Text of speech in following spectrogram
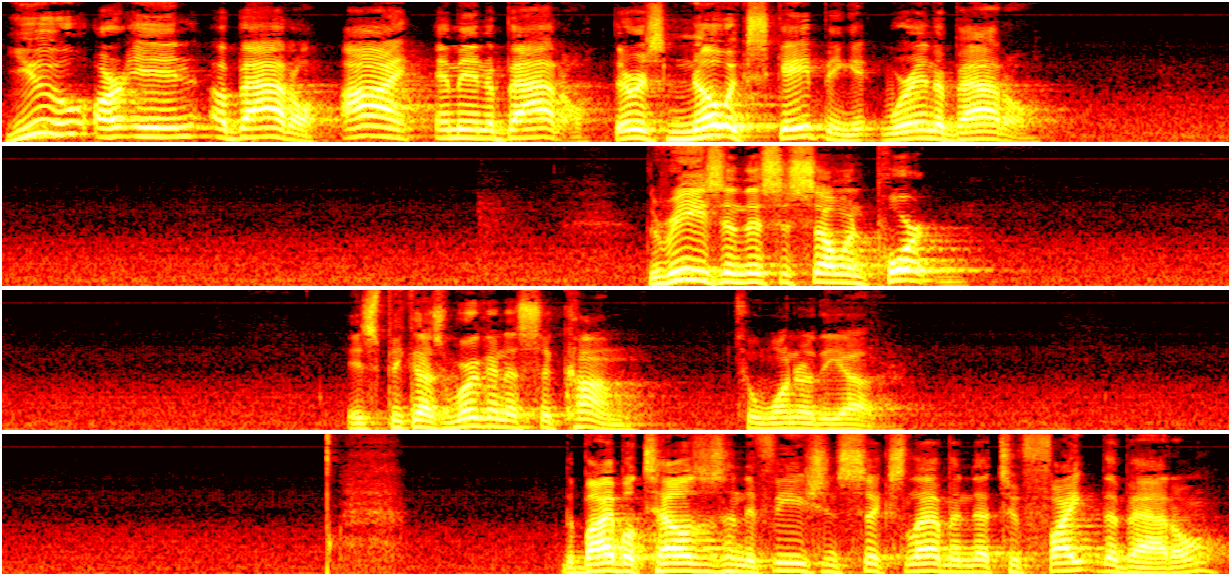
You are in a battle. I am in a battle. There is no escaping it. We're in a battle. The reason this is so important is because we're going to succumb to one or the other. The Bible tells us in Ephesians 6:11 that to fight the battle,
